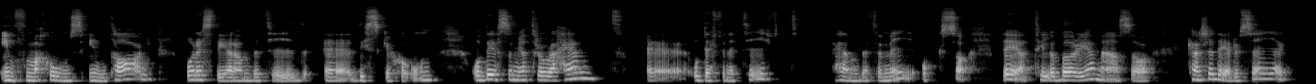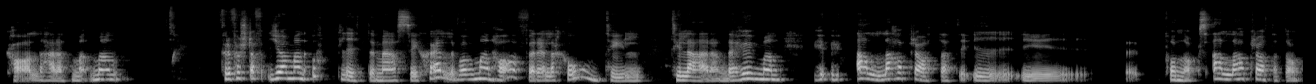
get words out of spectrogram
informationsintag och resterande tid eh, diskussion. Och det som jag tror har hänt eh, och definitivt hände för mig också, det är att till att börja med så kanske det du säger Karl, det här att man, man för det första gör man upp lite med sig själv vad man har för relation till, till lärande. Hur man, hur, alla har pratat i, i på NOX. Alla har pratat om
